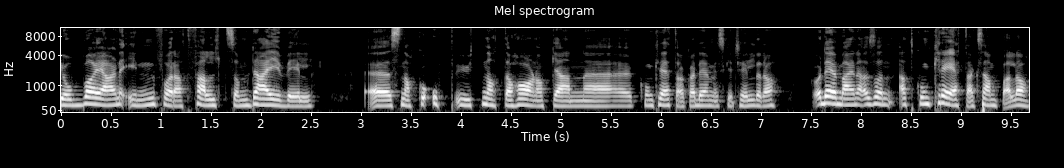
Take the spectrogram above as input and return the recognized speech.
jobber gjerne innenfor et felt som de vil uh, snakke opp uten at det har noen uh, konkrete akademiske kilder. da. Og det mener jeg, sånn, Et konkret eksempel da,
